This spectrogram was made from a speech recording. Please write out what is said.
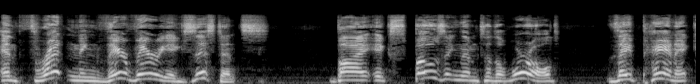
and threatening their very existence by exposing them to the world, they panic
